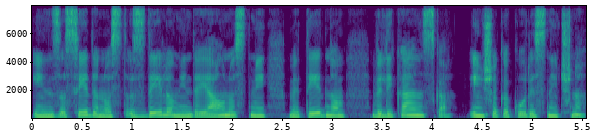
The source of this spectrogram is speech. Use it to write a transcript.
in zasedenost z delom in dejavnostmi med tednom velikanska in še kako resnična.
